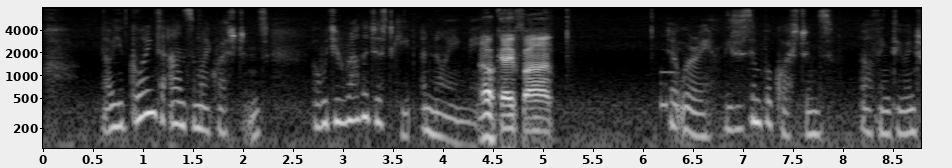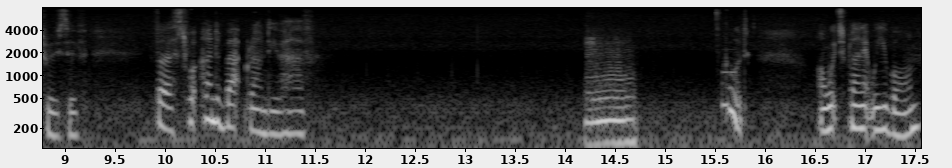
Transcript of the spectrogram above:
Now, are you going to answer my questions, or would you rather just keep annoying me? Okay, fine. Don't worry, these are simple questions. Nothing too intrusive. First, what kind of background do you have? Mm, Good. On which planet were you born?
